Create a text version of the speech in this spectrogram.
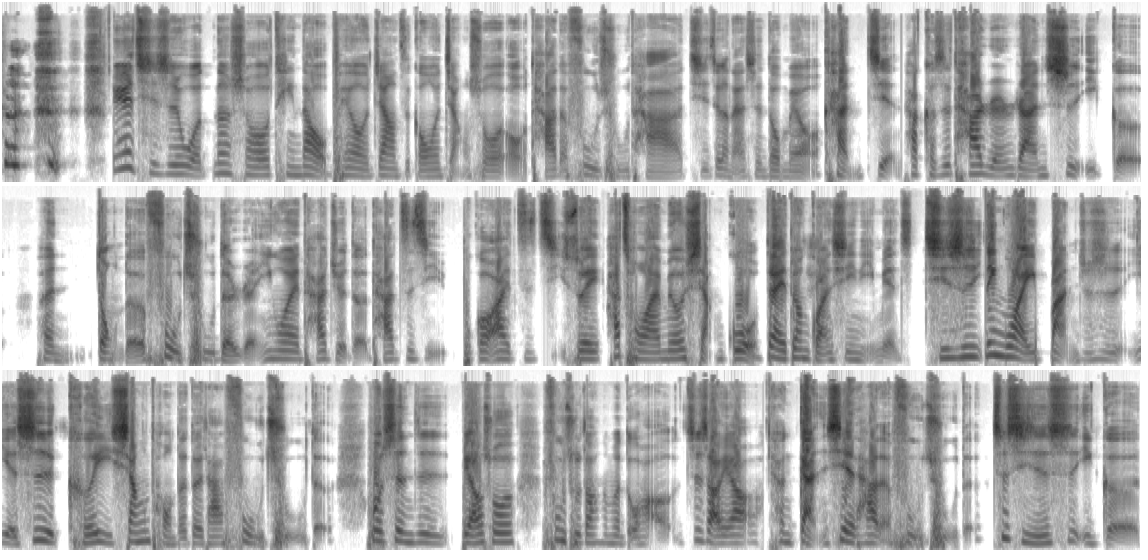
因为其实我那时候听到我朋友这样子跟我讲说，哦，他的付出，他其实这个男生都没有看见他，可是他仍然是一个。很懂得付出的人，因为他觉得他自己不够爱自己，所以他从来没有想过，在一段关系里面，其实另外一半就是也是可以相同的对他付出的，或甚至不要说付出到那么多好了，至少要很感谢他的付出的。这其实是一个。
